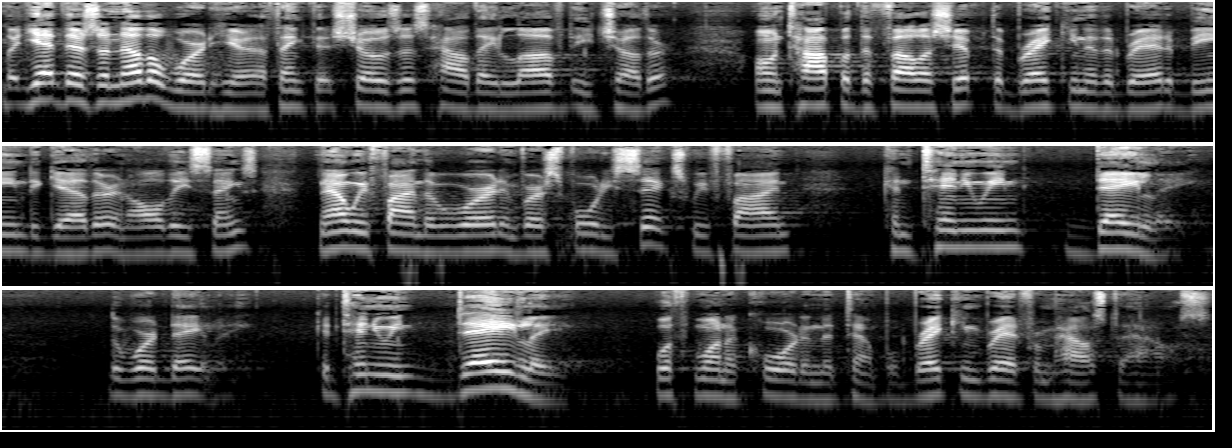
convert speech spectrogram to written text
But yet, there's another word here, I think, that shows us how they loved each other on top of the fellowship, the breaking of the bread, of being together, and all these things. Now we find the word in verse 46, we find continuing daily. The word daily. Continuing daily with one accord in the temple, breaking bread from house to house.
